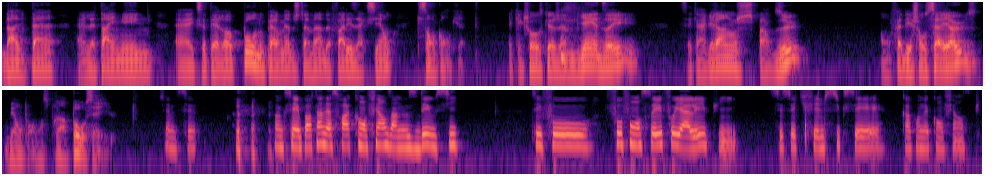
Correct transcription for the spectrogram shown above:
dans le temps, euh, le timing, euh, etc. pour nous permettre justement de faire des actions qui sont concrètes. Il y a quelque chose que j'aime bien dire, c'est qu'à Grange Pardue, on fait des choses sérieuses, mais on, on se prend pas au sérieux. J'aime ça. Donc, c'est important de se faire confiance dans nos idées aussi. Tu sais, faut, faut foncer, faut y aller, puis c'est ça qui fait le succès quand on a confiance, puis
